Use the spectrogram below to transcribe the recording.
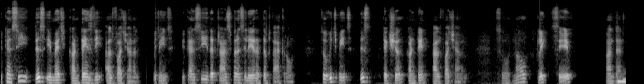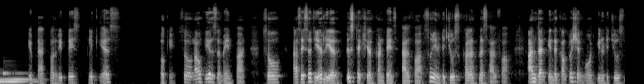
you can see this image contains the alpha channel, which means you can see the transparency layer at the background. So which means this texture contain alpha channel. So now click save and then if that for replace click yes. Okay. So now here is the main part. So as i said earlier this texture contains alpha. So you need to choose color plus alpha. And then in the compression mode you need to choose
